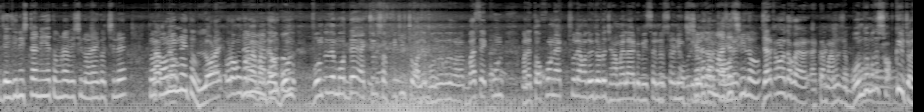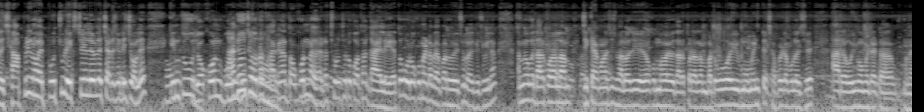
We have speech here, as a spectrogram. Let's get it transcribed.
যেই জিনিসটা নিয়ে তোমরা বেশি লড়াই করছিলে তো প্রবলেম নেই তো? লড়াই ওরকম কোনো ব্যাপার বন্ধুদের মধ্যে অ্যাকচুয়ালি সবকিছু চলে বন্ধুদের মধ্যে বাস এখন মানে তখন অ্যাকচুয়ালি আমাদের ভিতরে একটু ঝামেলা একটু মিসআন্ডারস্ট্যান্ডিং ছিল যার মাঝে কারণে- ছিল। যার কারণে দেখো একটা মানুষ বন্ধুর মধ্যে সবকিছু চলে ছাপড়ি না ভাই প্রচুর এক্সট্রিম লেভেলে চাটাচাটি চলে। কিন্তু যখন বন্ধুত্বটা থাকে না তখন না একটা ছোট ছোট কথা গায়ে লেগে তো ওরকম একটা ব্যাপার হয়েছিল আর কিছুই না। আমি ওকে দাঁড় করালাম যে কেমন আছিস? ভালো আছিস? এরকম ভাবে দাঁড় করালাম। বাট ওই মোমেন্টে ছাপড়িটা বলেছে আর ওই মোমেন্টে একটা মানে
